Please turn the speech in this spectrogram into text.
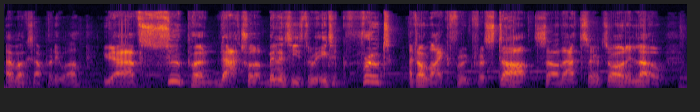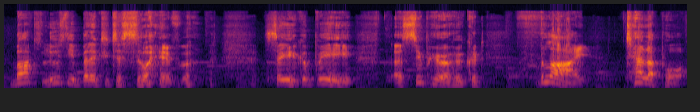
that works out pretty well. You have supernatural abilities through eating fruit. I don't like fruit for a start, so that's it's already low. But lose the ability to swim. So you could be a superhero who could fly, teleport,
